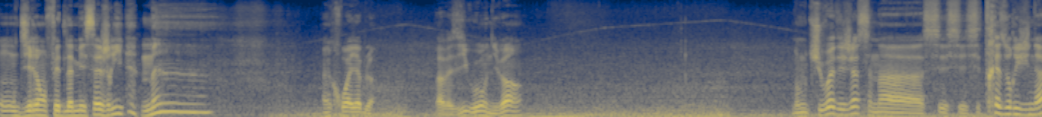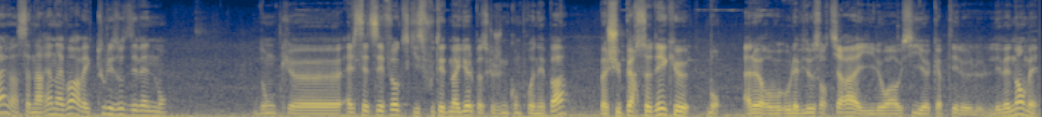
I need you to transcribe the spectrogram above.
on, dirait on fait de la messagerie. Incroyable. Bah vas-y, go, on y va. Hein. Donc tu vois déjà, ça n'a, c'est très original, ça n'a rien à voir avec tous les autres événements. Donc euh, L7C Fox qui se foutait de ma gueule parce que je ne comprenais pas, bah, je suis persuadé que, bon, à l'heure où la vidéo sortira, il aura aussi euh, capté l'événement, mais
